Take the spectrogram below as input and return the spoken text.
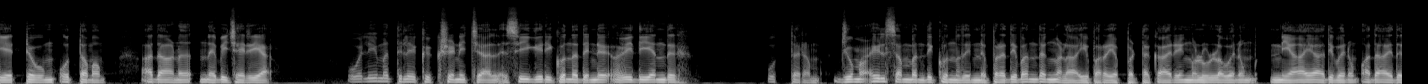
ഏറ്റവും ഉത്തമം. അതാണ് നബിചര്യ. ഒലീമത്തിലേക്ക് ക്ഷണിച്ചാൽ സ്വീകരിക്കുന്നതിന്റെ വിധി എന്ത്? ഉത്തരം ജുമയിൽ സംബന്ധിക്കുന്നതിന് പ്രതിബന്ധങ്ങളായി പറയപ്പെട്ട കാര്യങ്ങളുള്ളവനും ന്യായാധിപനും അതായത്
